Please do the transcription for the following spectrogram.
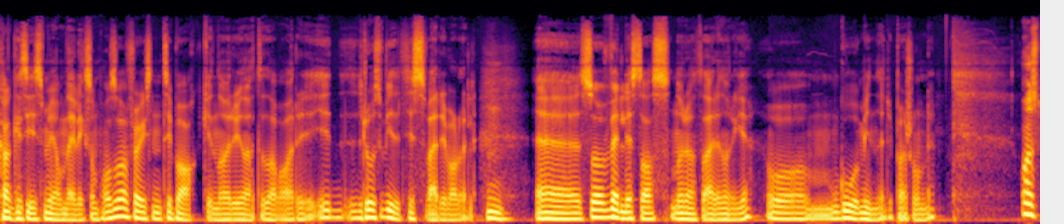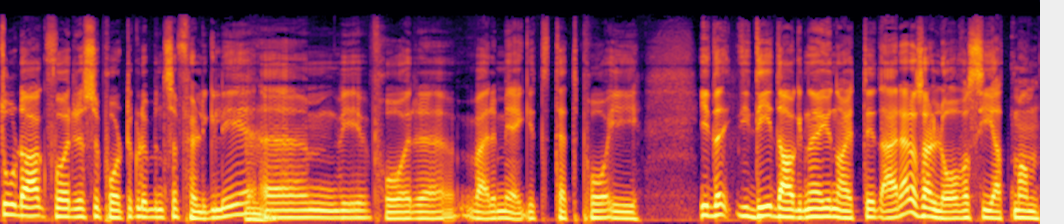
kan ikke si så mye om det, liksom. Og så var Ferguson tilbake når United da var i Dro videre til Sverige, var det vel. Mm. Eh, så veldig stas når United er i Norge, og gode minner personlig. Og en stor dag for supporterklubben, selvfølgelig. Mm. Vi får være meget tett på i, i de, i de dagene United er her, og så er det lov å si at man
